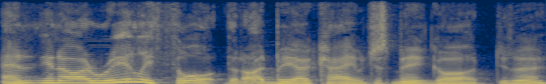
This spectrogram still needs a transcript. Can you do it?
and you know I really thought that I'd be okay with just me and God. You know,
